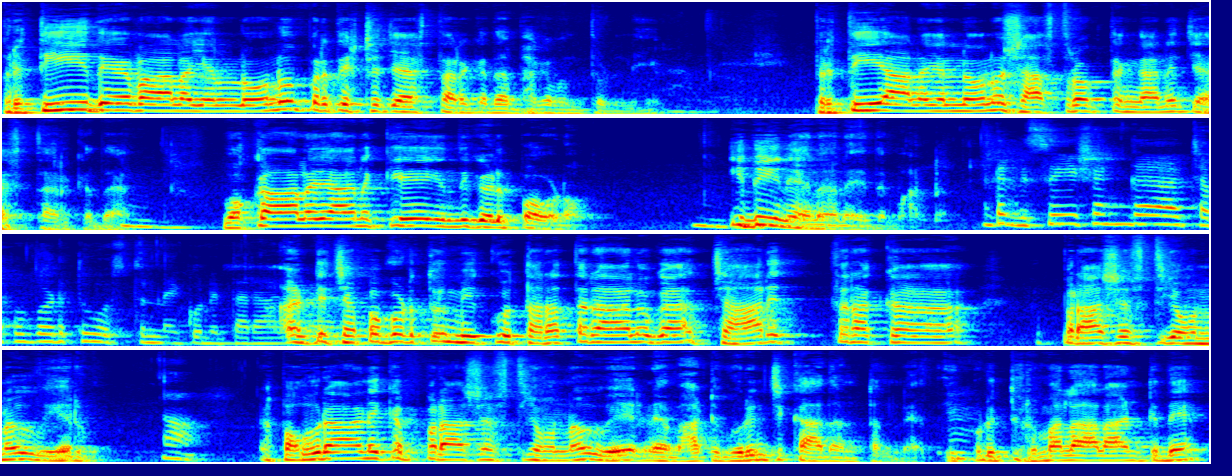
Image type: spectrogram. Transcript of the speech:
ప్రతి దేవాలయంలోనూ ప్రతిష్ఠ చేస్తారు కదా భగవంతుడిని ప్రతి ఆలయంలోనూ శాస్త్రోక్తంగానే చేస్తారు కదా. ఒక ఆలయానికే ఎందుకు వెళ్ళిపోవడం? ఇది నేను అనేది మాట. అంటే విశేషంగా చెప్పబడుతూ వస్తున్నాయి కొన్ని తరాలు. అంటే చెప్పబడుతూ మీకు తరతరాలుగా చారిత్రక ప్రాశస్త్యం ఉన్నవి వేరు. పౌరాణిక ప్రాశస్త్యం ఉన్నవి వేరు. నేను వాటి గురించి కాదంటం లేదు ఇప్పుడు తిరుమల అలాంటిదే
